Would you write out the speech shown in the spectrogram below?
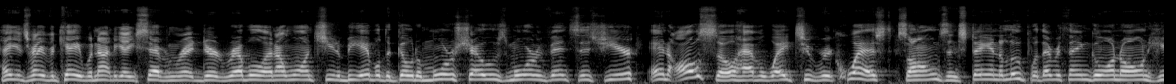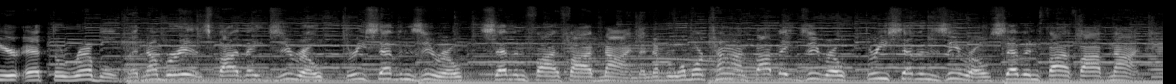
Hey, it's Ray K with 98.7 Red Dirt Rebel, and I want you to be able to go to more shows, more events this year, and also have a way to request songs and stay in the loop with everything going on here at the Rebel. That number is 580-370-7559. That number one more time, 580-370-7559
